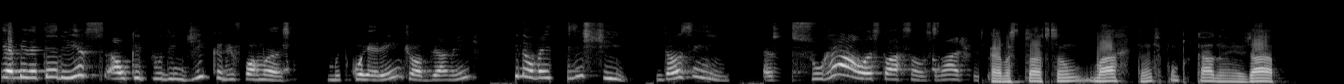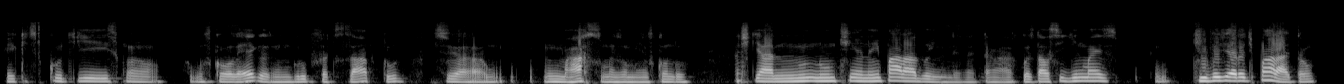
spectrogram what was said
E a bilheteria, ao que tudo indica, de forma muito coerente, obviamente, que não vai existir. Então, assim, é surreal a situação, você não acha? É uma situação bastante complicada, né? Eu já meio que discuti isso com alguns colegas em grupos WhatsApp, tudo. Isso já em março, mais ou menos, quando acho que não, não tinha nem parado ainda, né? Então, a coisa estava seguindo, mas expectativa já era de parar. Então,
